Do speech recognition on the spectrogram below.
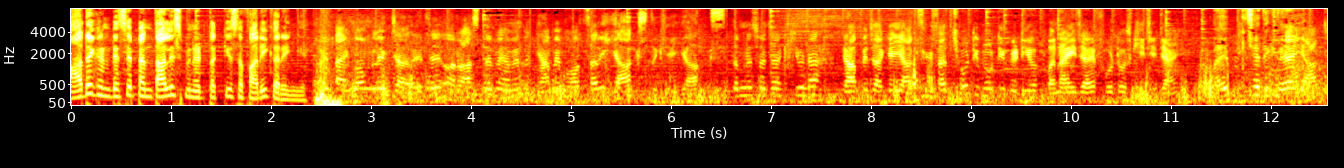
आधे घंटे से 45 मिनट तक की सफारी करेंगे। पैंगोंग लेक जा रहे थे और रास्ते में हमें यहाँ पे बहुत सारी याक्स दिखे, याक्स। तो हमने सोचा, क्यों ना यहाँ पे जाके याक्स के साथ छोटी मोटी वीडियो बनाई जाए, फ़ोटोज़ खींची जाए। तो भाई, पीछे दिख रहे हैं याक्स।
